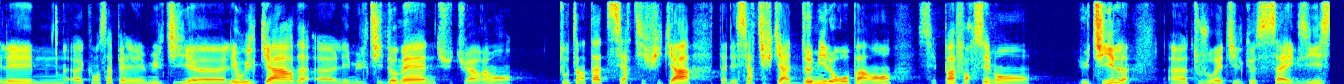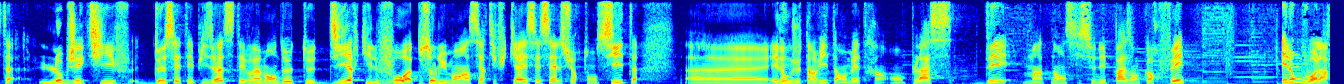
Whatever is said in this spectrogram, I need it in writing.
les euh, comment s'appelle, les multi, les wildcards, les multi-domaines. Tu, as vraiment tout un tas de certificats. Tu as des certificats à 2000 euros par an. C'est pas forcément utile. Euh, toujours est-il que ça existe. L'objectif de cet épisode, c'était vraiment de te dire qu'il faut absolument un certificat SSL sur ton site. Euh, et donc je t'invite à en mettre en place dès maintenant si ce n'est pas encore fait. Et donc voilà.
